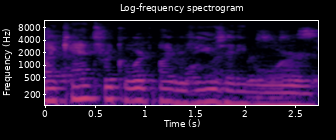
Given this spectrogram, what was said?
I can't record my reviews anymore.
